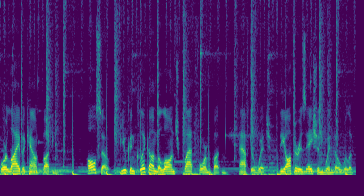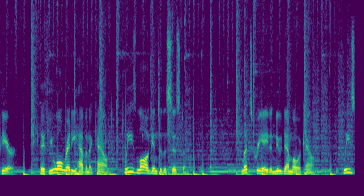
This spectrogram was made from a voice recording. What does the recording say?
or Live Account button. Also, you can click on the Launch Platform button, after which, the authorization window will appear. If you already have an account, please log into the system. Let's create a new demo account. Please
